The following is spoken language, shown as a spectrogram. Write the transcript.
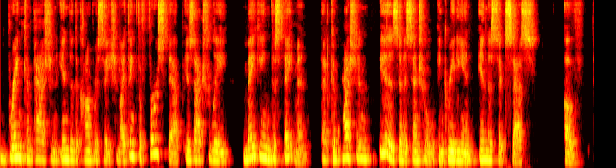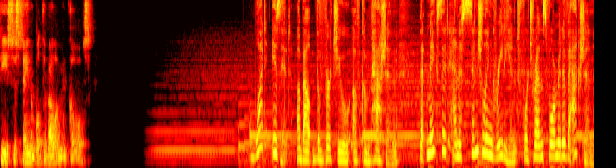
bring compassion into the conversation. I think the first step is actually making the statement that compassion is an essential ingredient in the success of the Sustainable Development Goals. What is it about the virtue of compassion that makes it an essential ingredient for transformative action?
